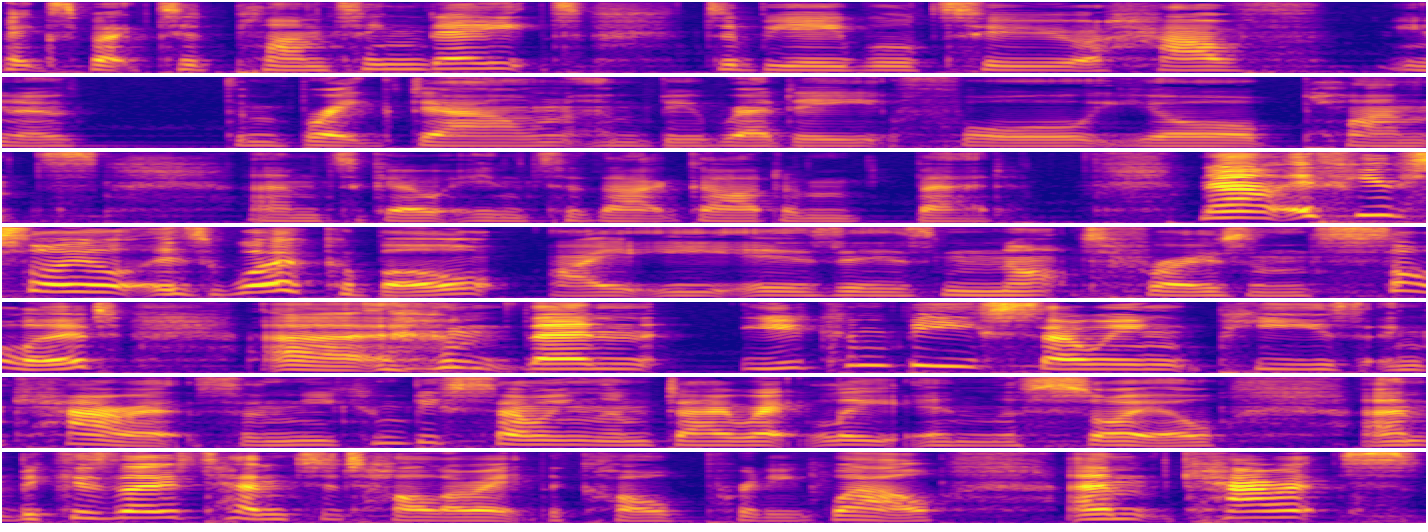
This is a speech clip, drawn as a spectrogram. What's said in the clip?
expected planting date to be able to have you know them break down and be ready for your plants um, to go into that garden bed. Now, if your soil is workable, i.e., is is not frozen solid, uh, then you can be sowing peas and carrots and you can be sowing them directly in the soil um, because those tend to tolerate the cold pretty well. Um, carrots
